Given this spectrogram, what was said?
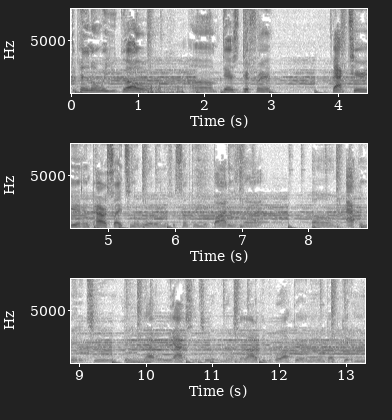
depending on where you go, um, there's different bacteria and parasites in the water. And if it's something your body's not um, acclimated to, then you have a reaction to it. You know, so a lot of people go out there and they end up getting,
